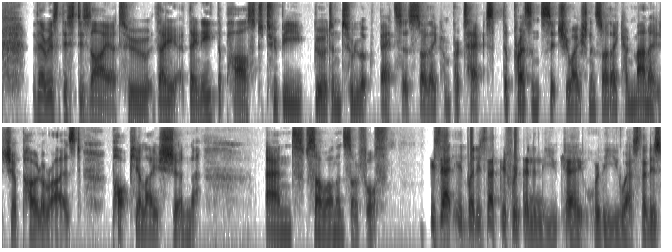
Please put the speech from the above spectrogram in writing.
there is this desire to they they need the past to be good and to look better, so they can protect the present situation, and so they can manage a polarized population, and so on and so forth. Is that, but is that different than in the UK or the US? That is,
